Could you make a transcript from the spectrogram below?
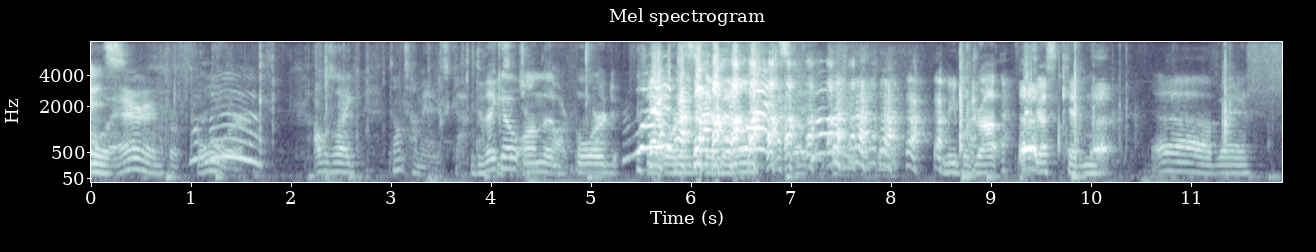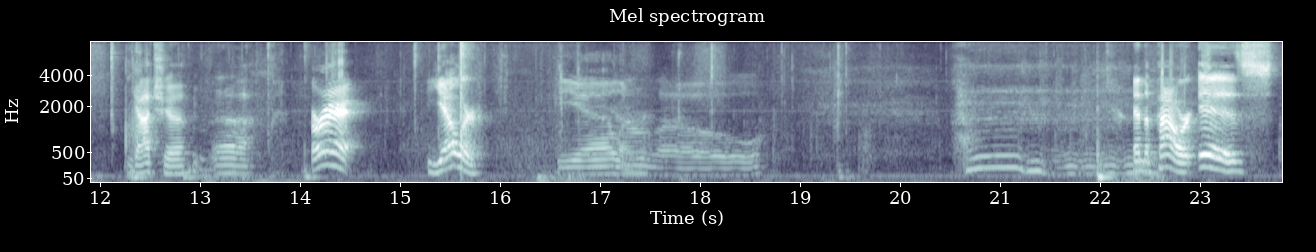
get Oh, it. Erin for four. Woo. I was like, don't tell me I just got. Do they go on the board? board? the they've been on? Meeple drop. Just kidding. Oh man. Gotcha. Uh, All right. Yeller. Yeller. hello. And the power is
